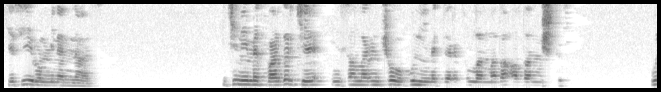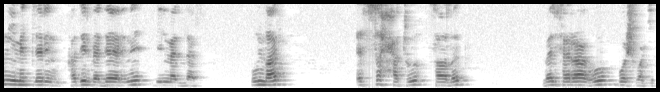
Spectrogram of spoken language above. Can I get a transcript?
kesirun minen nas. İki nimet vardır ki insanların çoğu bu nimetleri kullanmada aldanmıştır. Bu nimetlerin kadir ve değerini bilmezler. Bunlar es-sahhatu sağlık, vel ferahu boş vakit.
